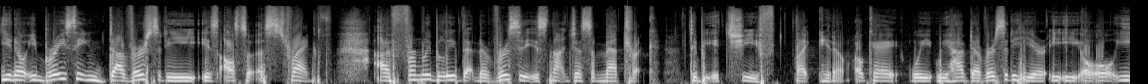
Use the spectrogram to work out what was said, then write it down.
you know, embracing diversity is also a strength. I firmly believe that diversity is not just a metric to be achieved. Like you know okay we we have diversity here e e o o e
